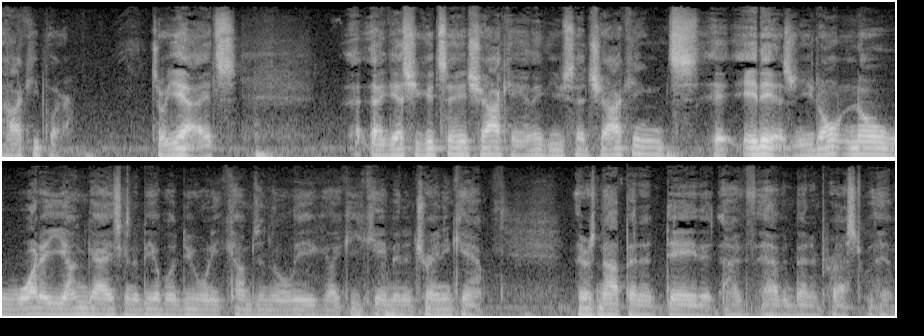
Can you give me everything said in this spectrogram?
hockey player. So yeah, it's. I guess you could say it's shocking. I think you said shocking. It's, it, it is. You don't know what a young guy is going to be able to do when he comes into the league. Like he came into training camp. There's not been a day that I haven't been impressed with him.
